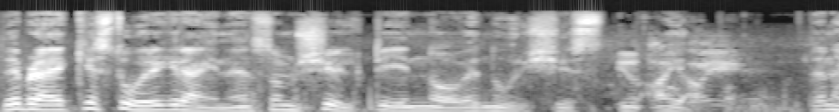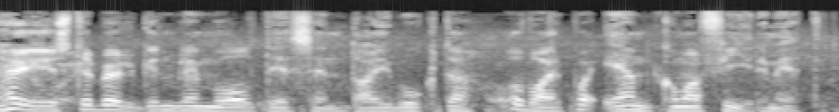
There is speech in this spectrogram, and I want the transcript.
Det ble ikke store greiene som skylte inn over nordkysten av Japan. Den høyeste bølgen ble målt i Sendai-bukta og var på 1,4 meter.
